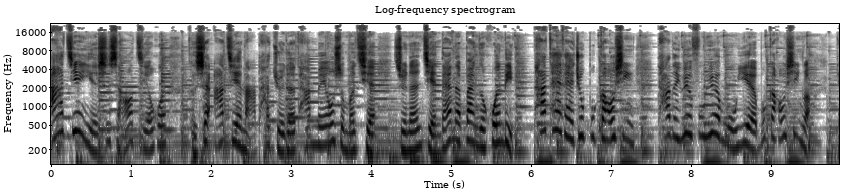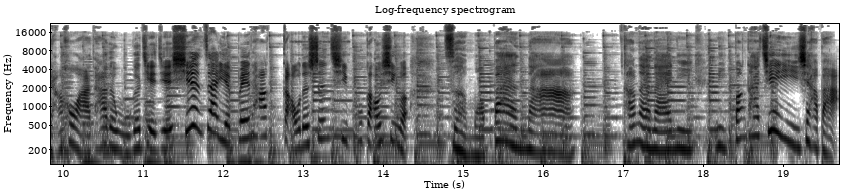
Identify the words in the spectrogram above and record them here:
阿健也是想要结婚，可是阿健啊，他觉得他没有什么钱，只能简单的办个婚礼。他太太就不高兴，他的岳父岳母也不高兴了。然后啊，他的五个姐姐现在也被他搞得生气，不高兴了，怎么办呐？康奶奶，你你帮他建议一下吧。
